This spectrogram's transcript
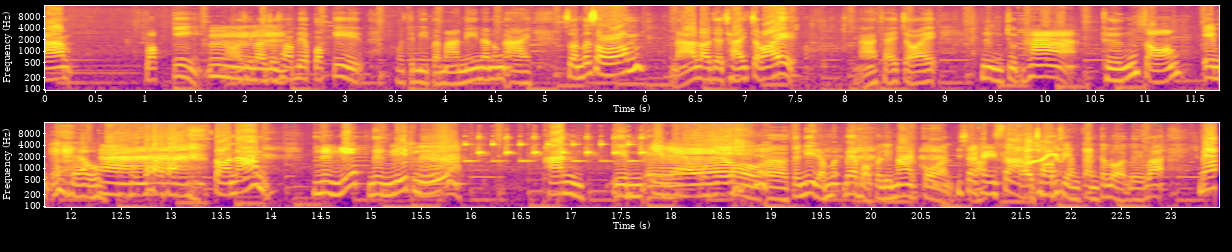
น้ำป๊อกกี้ที่เราจะชอบเรียกป๊อกกี้มันจะมีประมาณนี้นะน้องอาย ส่วนผสมนะเราจะใช้จอยนะใช้จอย 1.5 ถึง 2 ml อ่า ต่อน้ำ 1 ลิตร 1 ลิตรหรือพัน ml เออตอนนี้เดี๋ยวแม่บอกปริมาตรก่อนวิชาคณิตศาสตร์ เราชอบเถียงกันตลอดเลยว่า แม่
